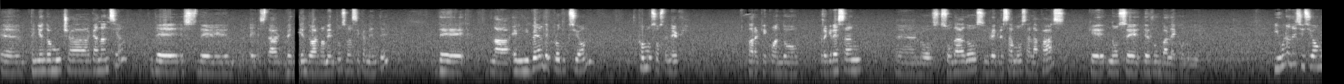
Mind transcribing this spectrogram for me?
eh, teniendo mucha ganancia de, estar vendiendo armamentos básicamente, de el nivel de producción, cómo sostener para que cuando regresan eh, los soldados y regresamos a la paz, que no se derrumba la economía. Y una decisión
